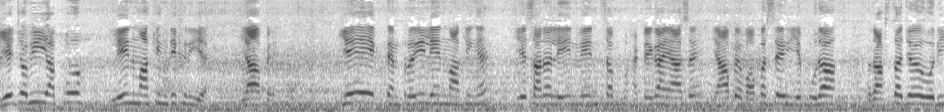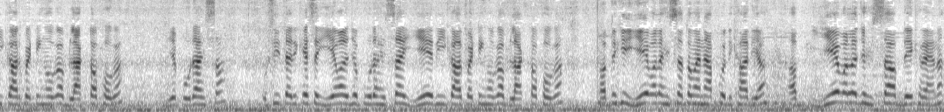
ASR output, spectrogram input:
ये जो भी आपको लेन मार्किंग दिख रही है, यहाँ पे, ये एक टेम्प्रेरी लेन मार्किंग है। ये सारा लेन वेन सब हटेगा यहाँ से। यहाँ पे वापस से ये पूरा रास्ता जो है, वो रिकारपेटिंग होगा ब्लैक टॉप होगा। ये पूरा हिस्सा। उसी तरीके से ये वाला जो पूरा हिस्सा है, ये रिकारपेटिंग होगा ब्लैक टॉप होगा। अब देखिए, ये वाला हिस्सा तो मैंने आपको दिखा दिया। अब ये वाला जो हिस्सा आप देख रहे हैं ना,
